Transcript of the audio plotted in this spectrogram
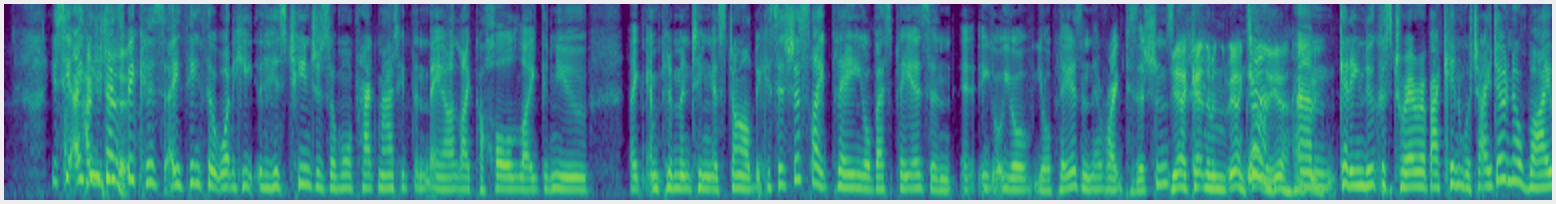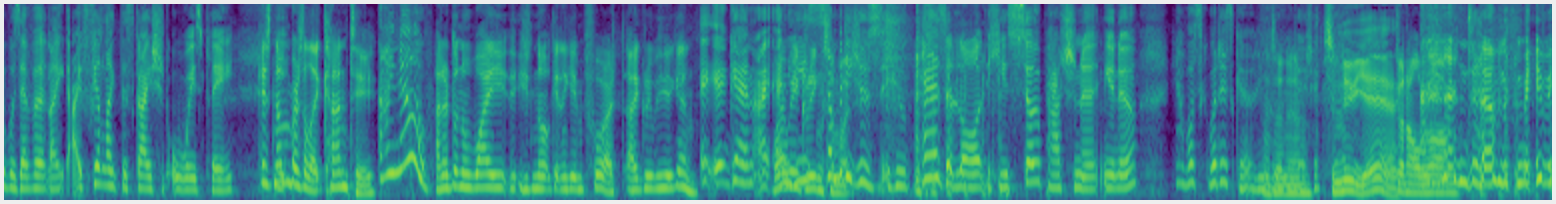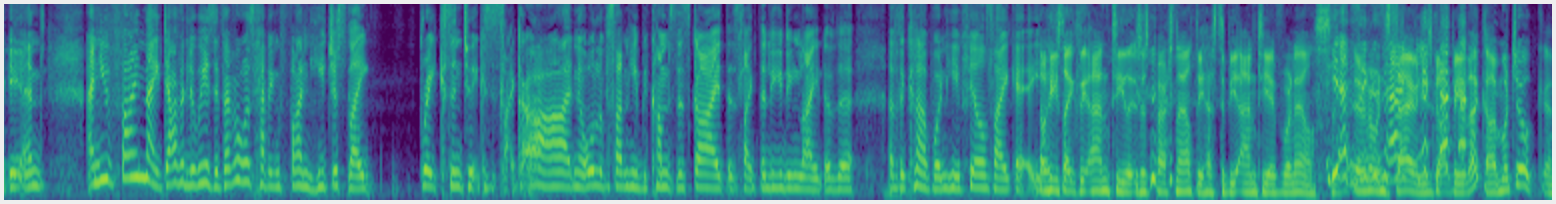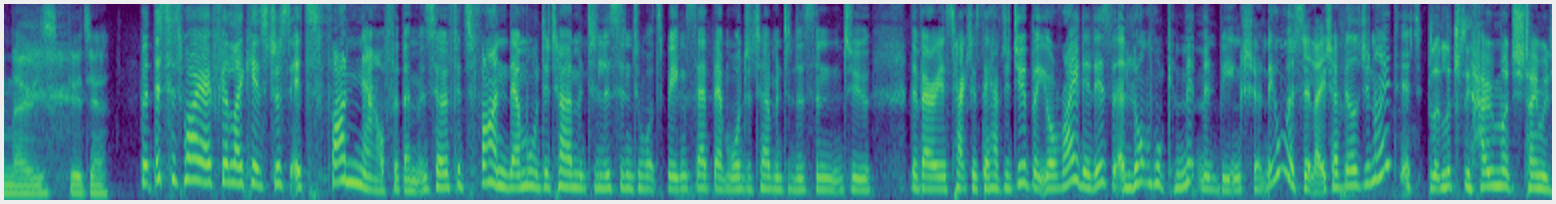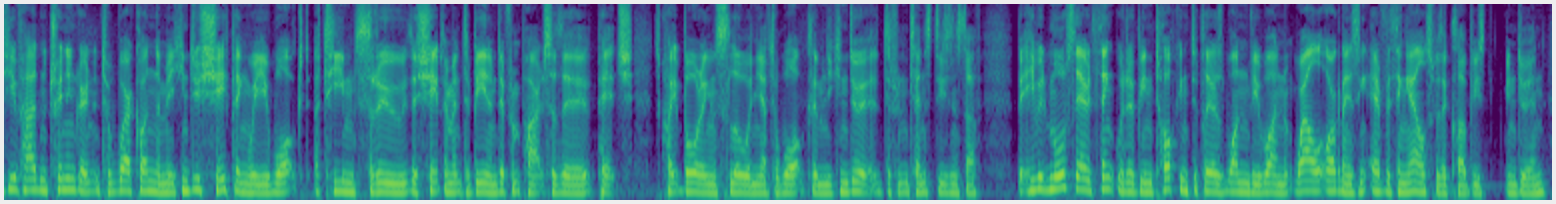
You see, I How do think that's because I think that what he his changes are more pragmatic than they are like a whole like new like implementing a style because it's just like playing your best players and uh, your your, your players in their right positions. yeah, getting them in. Yeah, exactly. Yeah, I agree. um, getting Lucas Torreira back in, which I don't know why was ever like. I feel like this guy should always play. his numbers are like Kante. I know. And I don't know why he's not getting a game before. I, I agree with you again. A- Again, I, Why are we he's agreeing so somebody much? who's who cares a lot. He's so passionate, you know. Yeah, what's what is going on? I don't know. JJ? It's a new year. Gone all wrong. and um, maybe and and you find like David Luiz, if everyone's having fun, he just like breaks into it because it's like ah, and all of a sudden he becomes this guy that's like the leading light of the of the club when he feels like it. Oh, he's like the anti. Like his personality has to be anti everyone else. Yes, Everyone's exactly. down. He's got to be that guy. I'm a joke, and now he's good. Yeah. But this is why I feel like it's just it's fun now for them. And so if it's fun, they're more determined to listen to what's being said. They're more determined to listen to the various tactics they have to do. But you're right, it is a lot more commitment being shown. They almost look like Sheffield United. But literally, how much time would you have had in training ground to work on them? You can do shaping where you walk a team through the shape they're meant to be in different parts of the pitch. It's quite boring and slow, and you have to walk them. And you can do it at different intensities and stuff. But he would mostly, I would think, would have been talking to players one v one while organising everything else with the club he's been doing,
